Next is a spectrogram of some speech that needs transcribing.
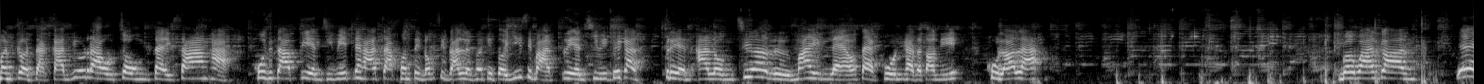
มันเกิดจากการที่เราจงใจสร้างค่ะครูสิตาเปลี่ยนชีวิตนะคะ จากคนติดลบสิบล้านเหลือคนติดตัว 20 บาท เปลี่ยนชีวิตด้วยกันเปลี่ยนอารมณ์เชื่อหรือไม่แล้วแต่คุณค่ะ แต่ตอนนี้คุณรอดละเบิกบานก่อน เย้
